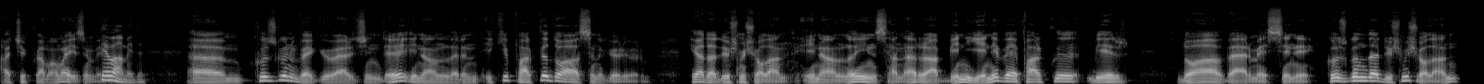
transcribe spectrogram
açıklamama izin verin. Devam edin. Kuzgun ve güvercinde inanların iki farklı doğasını görüyorum. Ya da düşmüş olan inanlı insana Rabbin yeni ve farklı bir doğa vermesini, kuzgunda düşmüş olan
